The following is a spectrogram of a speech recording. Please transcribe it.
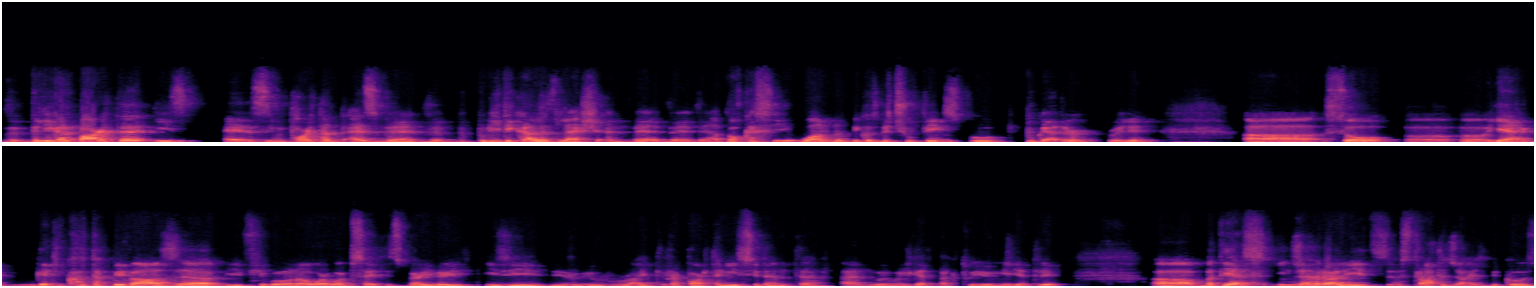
the, the legal part is as important as the, the, the political slash and the, the, the, advocacy one because the two things go together really. Uh, so uh, uh, yeah get in contact with us. Uh, if you go on our website it's very very easy. You, you write report an incident uh, and we will get back to you immediately uh, but yes in general it's strategized because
